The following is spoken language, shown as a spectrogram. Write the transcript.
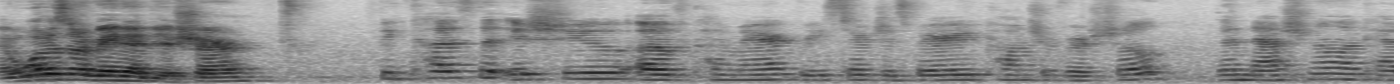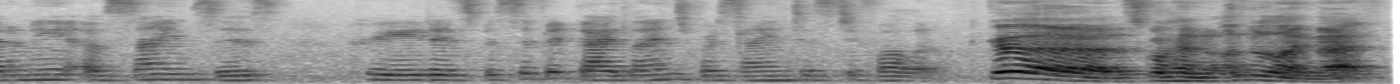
And what is our main idea, Sharon? Because the issue of chimeric research is very controversial, the National Academy of Sciences created specific guidelines for scientists to follow. Good, let's go ahead and underline that.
